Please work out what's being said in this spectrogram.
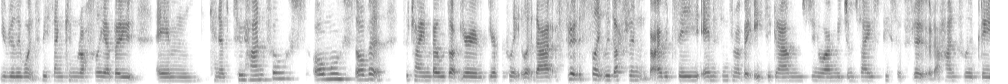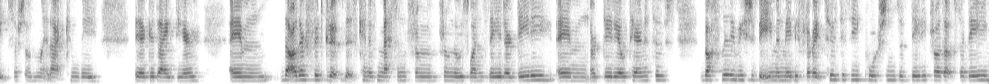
you really want to be thinking roughly about um, kind of two handfuls almost of it to try and build up your, your plate like that. Fruit is slightly different, but I would say anything from about 80 grams, you know, a medium sized piece of fruit or a handful of grapes or something like that can be, be a good idea. Um, the other food group that's kind of missing from from those ones there are dairy um, or dairy alternatives. Roughly, we should be aiming maybe for about two to three portions of dairy products a day.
